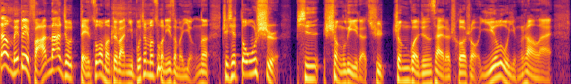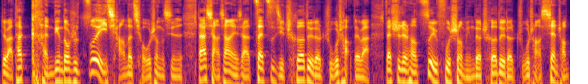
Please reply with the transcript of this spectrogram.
但又没被罚，那就得做嘛，对吧？你不这么做，你怎么赢呢？这些都是拼胜利的，去争冠军赛的车手一路赢上来，对吧？他肯定都是最强的求胜心。大家想象一下，在自己车队的主场，对吧？在世界上最负盛名的车队的主场，现场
